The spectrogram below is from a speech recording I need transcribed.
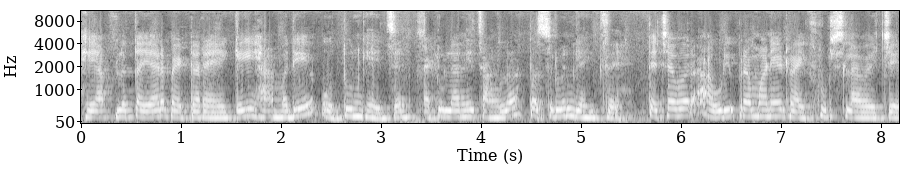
हे आपलं तयार बॅटर आहे की ह्यामध्ये ओतून घ्यायचंय. पॅटुलाने चांगलं पसरून घ्यायचंय. त्याच्यावर आवडीप्रमाणे ड्रायफ्रुट्स लावायचे.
